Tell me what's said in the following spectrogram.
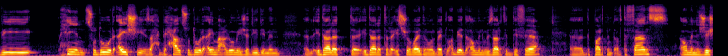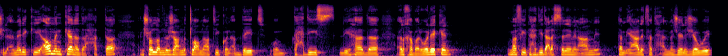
بحين صدور أي شيء إذا بحال صدور أي معلومة جديدة من الإدارة إدارة الرئيس جو بايدن والبيت الأبيض أو من وزارة الدفاع Department of Defense أو من الجيش الأمريكي أو من كندا حتى. إن شاء الله بنرجع بنطلع بنعطيكم update وتحديث لهذا الخبر. ولكن ما في تهديد على السلامة العامة. تم إعادة فتح المجال الجوي.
